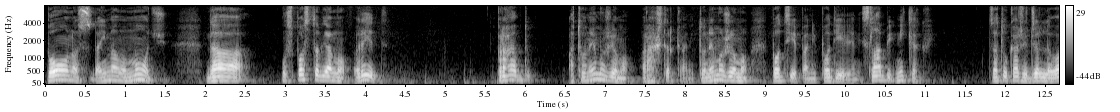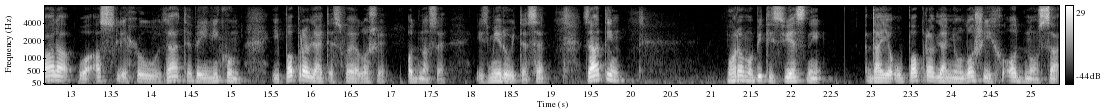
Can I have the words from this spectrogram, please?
ponos, da imamo moć da uspostavljamo red, pravdu, a to ne možemo raštrkani, to ne možemo pocijepani, podijeljeni, slabi, nikakvi. Zato kaže Jalla vala wa aslihu zate bejnikum i popravljajte svoje loše odnose, izmirujte se. Zatim moramo biti svjesni da je u popravljanju loših odnosa,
